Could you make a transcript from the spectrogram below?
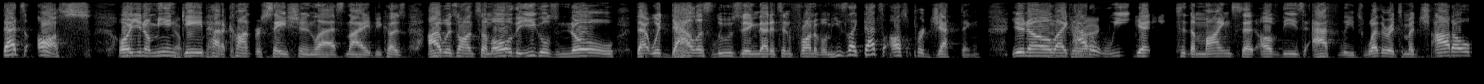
That's us. Or, you know, me and Yep. Gabe had a conversation last night because I was on some, oh, the Eagles know that with Dallas losing, that it's in front of them. He's like, that's us projecting. You know, That's like how do we get into the mindset of these athletes, whether it's Machado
